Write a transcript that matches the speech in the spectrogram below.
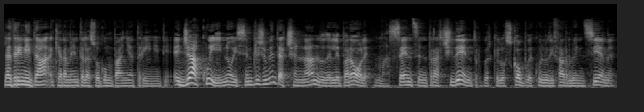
La Trinità chiaramente la sua compagna Trinity. E già qui noi semplicemente accennando delle parole, ma senza entrarci dentro, perché lo scopo è quello di farlo insieme,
